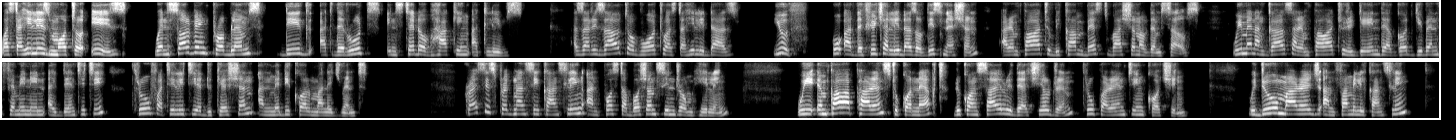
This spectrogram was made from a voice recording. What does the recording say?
Wastahili's motto is, when solving problems, dig at the roots instead of hacking at leaves. As a result of what Wastahili does, youth, who are the future leaders of this nation, are empowered to become best version of themselves. Women and girls are empowered to regain their God-given feminine identity through fertility education and medical management. Crisis pregnancy counseling and post-abortion syndrome healing. We empower parents to connect, reconcile with their children through parenting coaching. We do marriage and family counseling,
